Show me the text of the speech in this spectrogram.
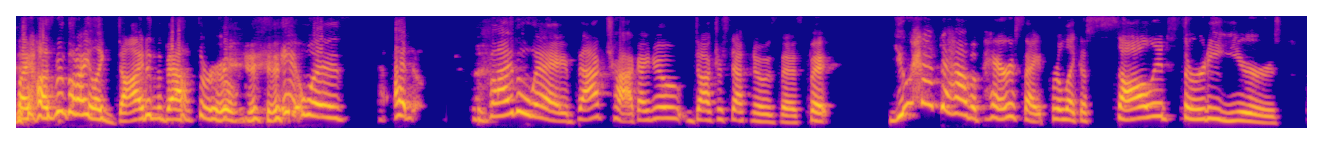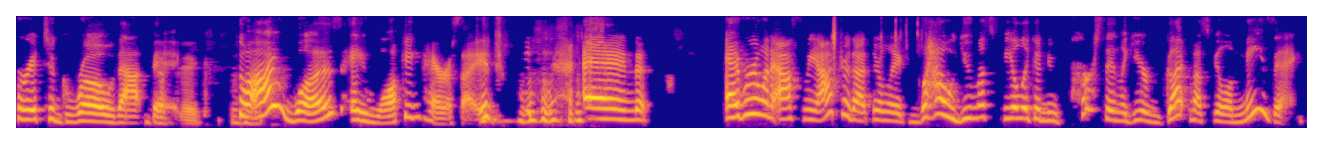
My husband thought I like died in the bathroom. It was, and by the way, backtrack. I know Dr. Steph knows this, but you have to have a parasite for like a solid 30 years for it to grow that big. That big. Mm-hmm. So I was a walking parasite. and everyone asked me after that, they're like, wow, you must feel like a new person. Like your gut must feel amazing.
